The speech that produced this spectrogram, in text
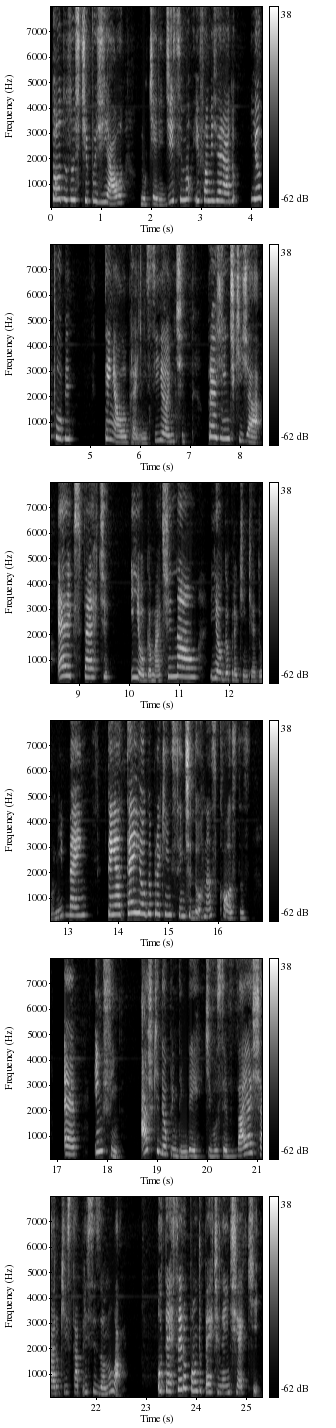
todos os tipos de aula no queridíssimo e famigerado YouTube. Tem aula para iniciante, para gente que já é expert, yoga matinal, yoga para quem quer dormir bem, tem até yoga para quem sente dor nas costas. É, enfim, acho que deu para entender que você vai achar o que está precisando lá. O terceiro ponto pertinente é que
